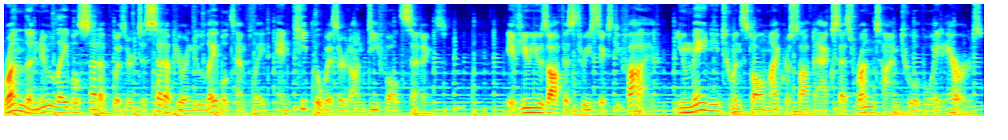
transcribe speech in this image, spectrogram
Run the New Label Setup wizard to set up your new label template and keep the wizard on default settings. If you use Office 365, you may need to install Microsoft Access Runtime to avoid errors.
